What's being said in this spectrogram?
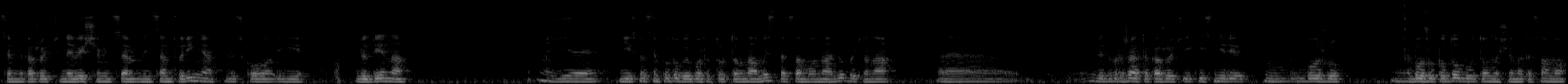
цим не кажуть найвищим вінцем, вінцем творіння людського, і людина є дійсно цим подобою Божою. Тобто вона мислить так само, вона любить, вона е, відображає, так кажуть, в якійсь мірі Божу, Божу подобу, тому що вона так само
